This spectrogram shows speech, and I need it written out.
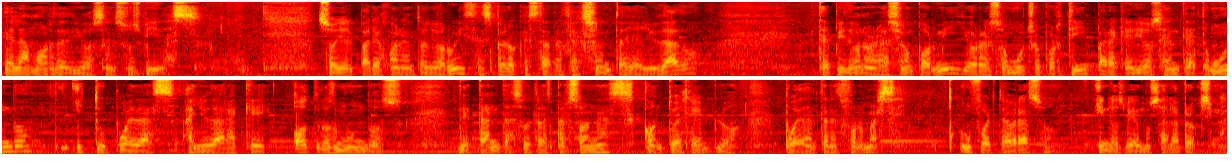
el amor de Dios en sus vidas. Soy el Padre Juan Antonio Ruiz, espero que esta reflexión te haya ayudado. Te pido una oración por mí, yo rezo mucho por ti para que Dios entre a tu mundo y tú puedas ayudar a que otros mundos de tantas otras personas, con tu ejemplo, puedan transformarse. Un fuerte abrazo y nos vemos a la próxima.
